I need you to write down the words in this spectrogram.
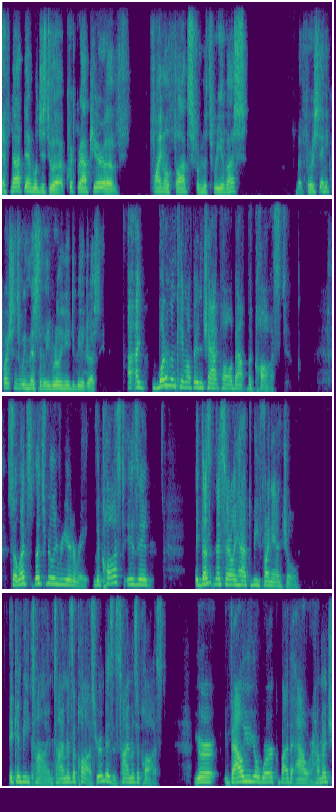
if not, then we'll just do a quick wrap here of final thoughts from the three of us. But first, any questions we missed that we really need to be addressing? I, one of them came up in chat, Paul, about the cost. So let's let's really reiterate. The cost isn't, it doesn't necessarily have to be financial. It can be time. Time is a cost. You're in business, time is a cost. Your value your work by the hour. How much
